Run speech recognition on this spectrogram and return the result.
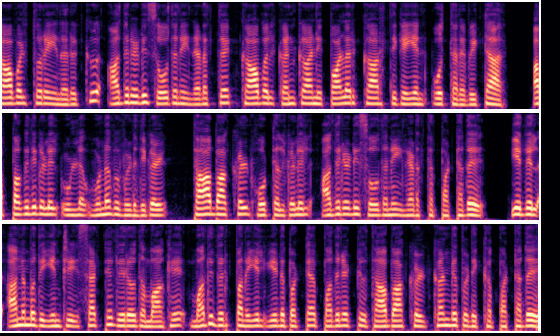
காவல்துறையினருக்கு அதிரடி சோதனை நடத்த காவல் கண்காணிப்பாளர் கார்த்திகேயன் உத்தரவிட்டார். அப்பகுதிகளில் உள்ள உணவு விடுதிகள் தாபாக்கள் ஹோட்டல்களில் அதிரடி சோதனை நடத்தப்பட்டது. இதில் அனுமதியின்றி சட்டவிரோதமாக மது விற்பனையில் ஈடுபட்ட பதினெட்டு தாபாக்கள் கண்டுபிடிக்கப்பட்டது.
